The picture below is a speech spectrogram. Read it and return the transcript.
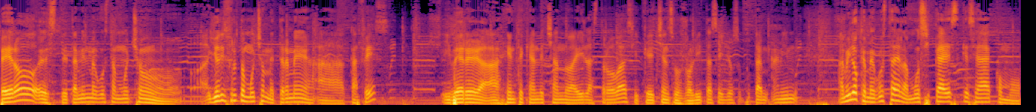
Pero este también me gusta mucho. Yo disfruto mucho meterme a cafés y ver eh, a gente que ande echando ahí las trovas y que echen sus rolitas ellos. Puta, a mí, a mí lo que me gusta de la música es que sea como,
